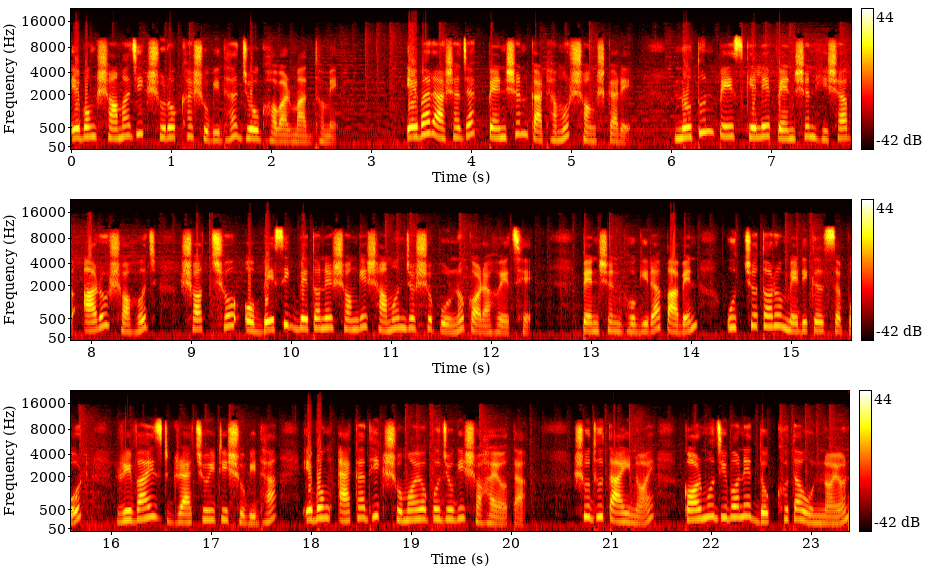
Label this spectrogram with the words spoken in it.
এবং সামাজিক সুরক্ষা সুবিধা যোগ হওয়ার মাধ্যমে। এবার আসা যাক পেনশন কাঠামোর সংস্কারে। নতুন পে স্কেলে পেনশন হিসাব আরও সহজ, স্বচ্ছ ও বেসিক বেতনের সঙ্গে সামঞ্জস্যপূর্ণ করা হয়েছে। পেনশনভোগীরা পাবেন উচ্চতর মেডিকেল সাপোর্ট, রিভাইজড গ্র্যাচুইটি সুবিধা এবং একাধিক সময়োপযোগী সহায়তা। শুধু তাই নয় কর্মজীবনের দক্ষতা উন্নয়ন,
